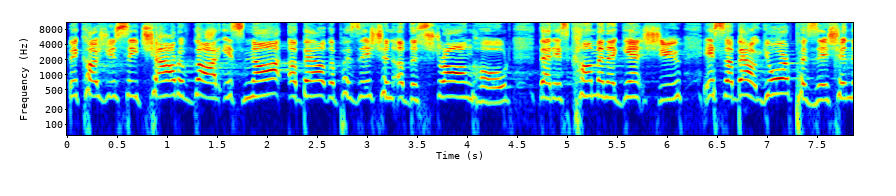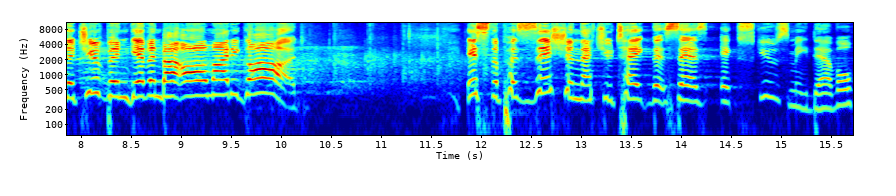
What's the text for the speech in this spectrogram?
Because you see, child of God, it's not about the position of the stronghold that is coming against you, it's about your position that you've been given by Almighty God. It's the position that you take that says, Excuse me, devil,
